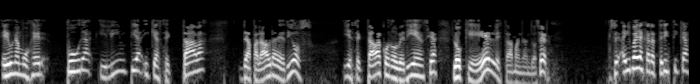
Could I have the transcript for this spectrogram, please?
era una mujer pura y limpia y que aceptaba la palabra de Dios y aceptaba con obediencia lo que él le estaba mandando a hay varias características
